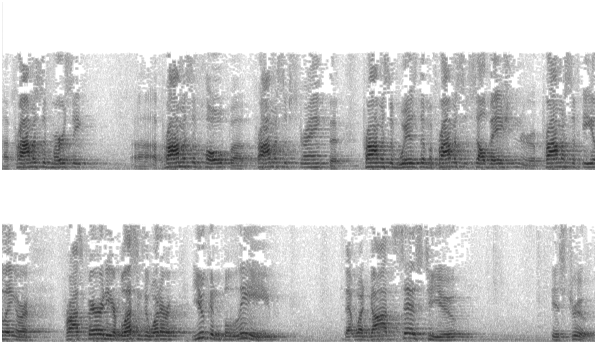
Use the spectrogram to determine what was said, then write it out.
a promise of mercy, uh, a promise of hope, a promise of strength, a promise of wisdom, a promise of salvation, or a promise of healing, or prosperity, or blessings, or whatever, you can believe that what God says to you is true.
